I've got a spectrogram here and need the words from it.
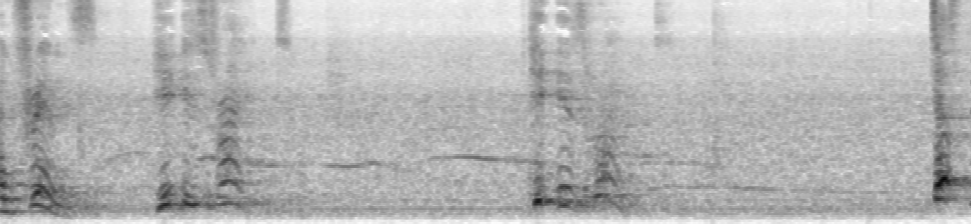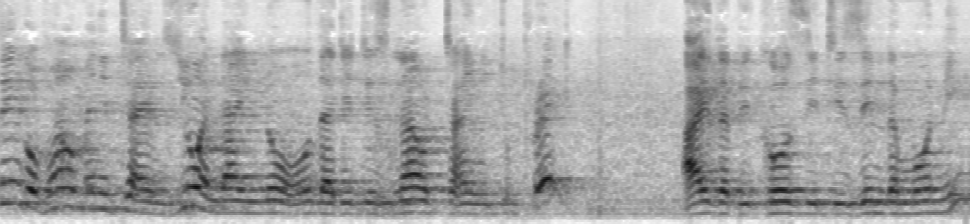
And friends, he is right. He is right. Just think of how many times you and I know that it is now time to pray. Either because it is in the morning,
